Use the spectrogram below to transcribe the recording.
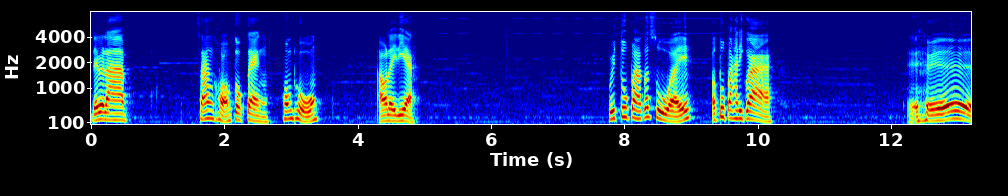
ได้เวลาสร้างของตกแต่งห้องโถง เอาอะไรดีอะเฮ้ยตู้ปลาก็สวย เอาตู้ปลาดีกว่า เออ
